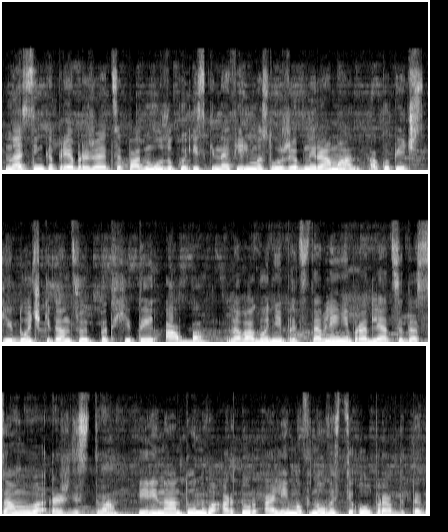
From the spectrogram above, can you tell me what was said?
Настенька преображается под музыку из кинофильма «Служебный роман», а купеческие дочки танцуют под хиты «Абба». Новогодние представления продлятся до самого Рождества. Ирина Антонова, Артур Алимов. Новости Улправда ТВ.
